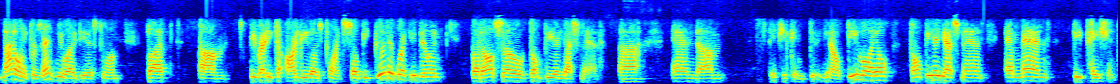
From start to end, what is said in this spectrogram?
not only present new ideas to him, but um, be ready to argue those points. So be good at what you're doing, but also don't be a yes man. Uh, and um, if you can, do, you know, be loyal, don't be a yes man, and then be patient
